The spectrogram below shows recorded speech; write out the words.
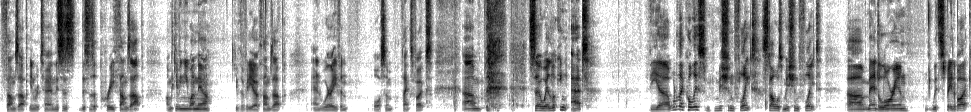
thumbs up in return. This is, this is a pre-thumbs up. I'm giving you one now. Give the video a thumbs up and we're even. Awesome. Thanks folks. Um, so we're looking at the, uh, what do they call this? Mission Fleet, Star Wars Mission Fleet. Uh, Mandalorian with speeder bike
